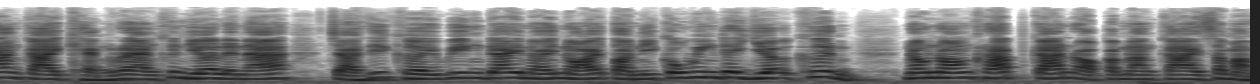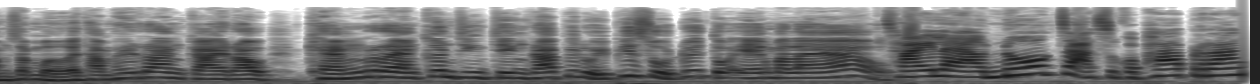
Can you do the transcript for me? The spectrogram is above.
ร่างกายแข็งแรงขึ้นเยอะเลยนะ จากที่เคยวิ่งได้น้อยๆ ตอนนี้ก็วิ่งได้เยอะขึ้น น้องๆครับ การออกกำลังกายสม่ำเสมอทำให้ร่างกายเราแข็งแรงขึ้นจริง ๆ ครับ พี่หลุยพิสูจน์ด้วยตัวเองมาแล้ว ใช่แล้วนอกจากสุขภาพร่าง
